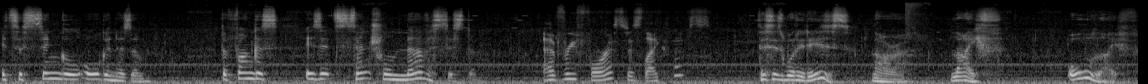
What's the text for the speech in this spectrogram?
It's a single organism. The fungus is its central nervous system. Every forest is like this? This is what it is, Lara. Life. All life.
